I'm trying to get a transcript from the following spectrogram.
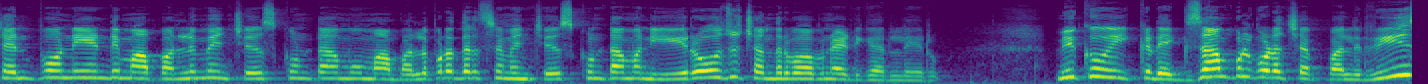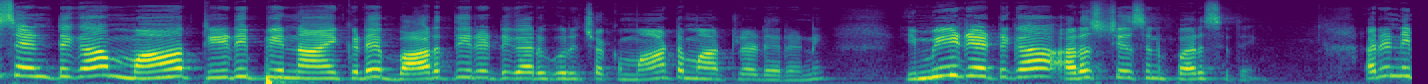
చనిపోనియండి మా పనులు మేము చేసుకుంటాము మా బల ప్రదర్శన మేము చేసుకుంటామని ఏ రోజు చంద్రబాబు నాయుడు గారు లేరు. మీకు ఇక్కడ ఎగ్జాంపుల్ కూడా చెప్పాలి. రీసెంట్గా మా టీడీపీ నాయకుడే భారతీరెడ్డి గారి గురించి ఒక మాట మాట్లాడారని ఇమీడియట్గా అరెస్ట్ చేసిన పరిస్థితి. అరే నీ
